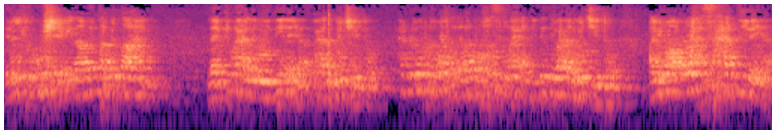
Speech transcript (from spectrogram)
daliilka kuu sheegay inaan intaa midna ahayn laakiin waxaa la weydiinaya waxaad uga jeedo hadhow marka qofka dhala profesor waxaad diidanta waxaad uga jeedo ayuu ama wax saxa diidaya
